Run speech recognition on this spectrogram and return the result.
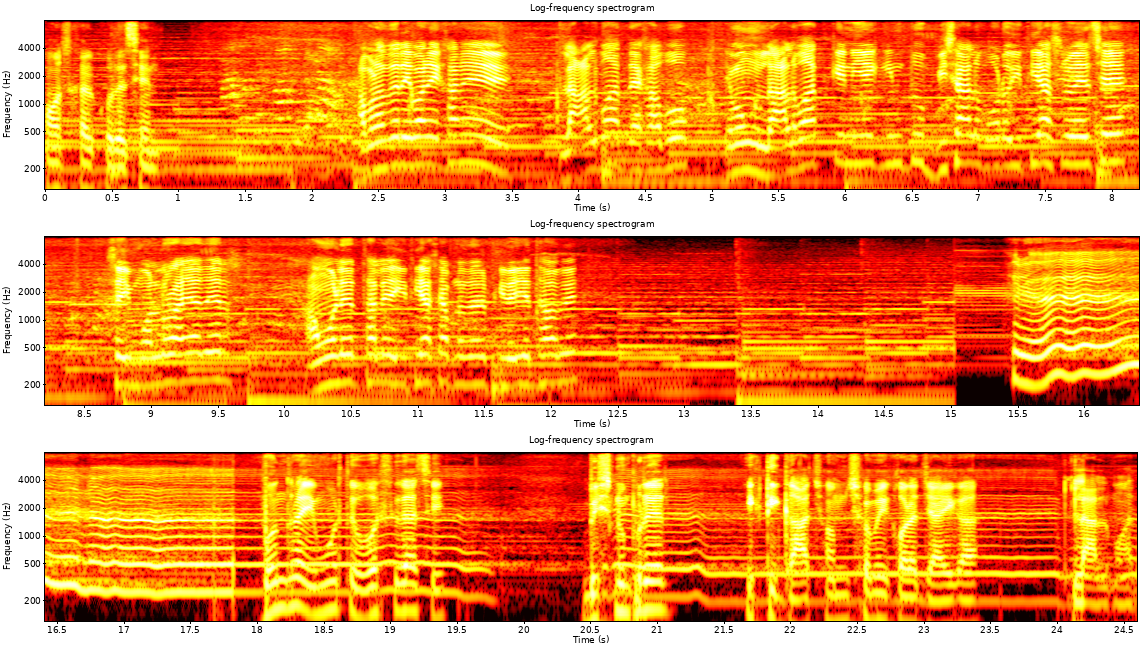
সংস্কার করেছেন। আপনাদের এবার এখানে লালবাঁধ দেখাবো এবং লালবাঁধকে নিয়ে কিন্তু বিশাল বড় ইতিহাস রয়েছে। সেই মল্লরাজাদের আমলের তাহলে ইতিহাসে আপনাদের ফিরে যেতে হবে। বন্ধুরা এই মুহূর্তে উপস্থিত আছি বিষ্ণুপুরের একটি গা ছমছমে করা জায়গা লাল মাদ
